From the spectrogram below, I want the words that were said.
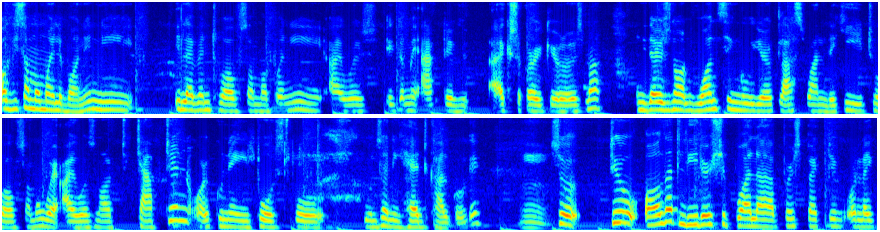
अघिसम्म मैले भनेँ नि इलेभेन टुवेल्भसम्म पनि आई वाज एकदमै एक्टिभ एक्स्ट्रा करिकुलर्समा अनि देयर इज नट वान सिङ्गल इयर क्लास वानदेखि टुवेल्भसम्म वेयर आई वाज नट क्याप्टेन ओर कुनै पोस्टको हुन्छ नि हेड खालको के सो त्यो all that leadership wala perspective or like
